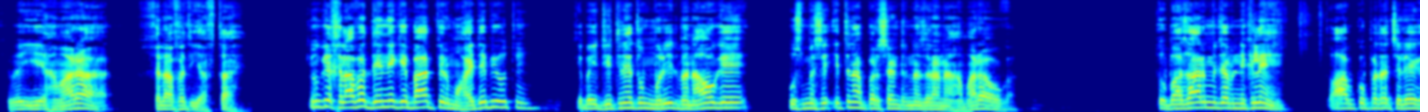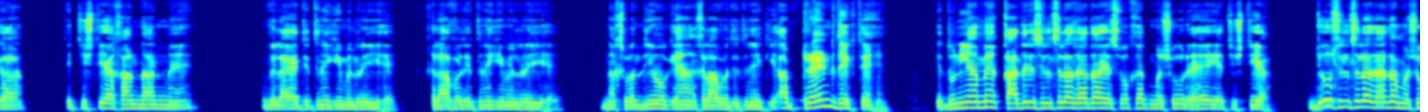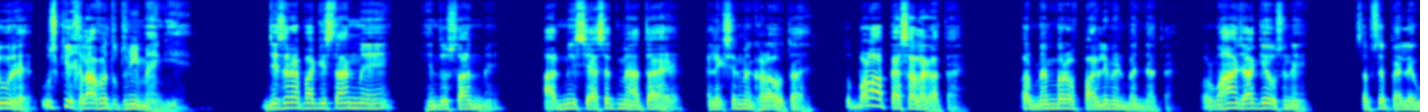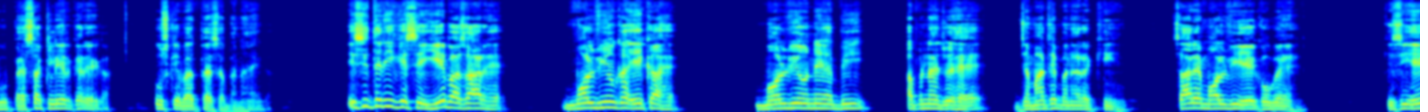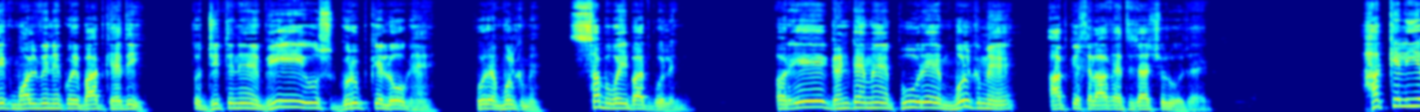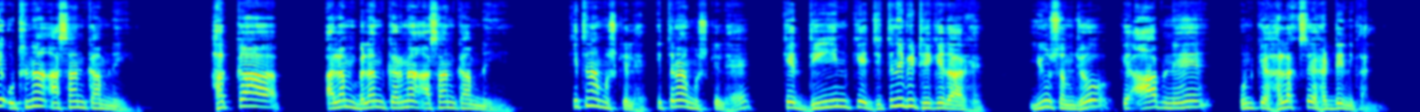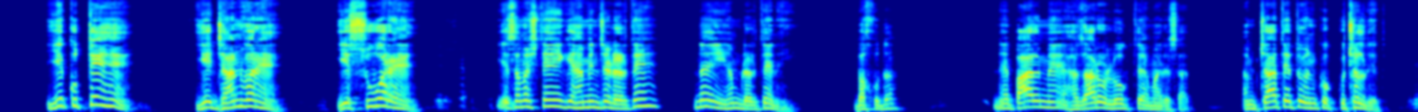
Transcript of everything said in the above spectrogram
کہ بھائی یہ ہمارا خلافت یافتہ ہے۔ کیونکہ خلافت دینے کے بعد پھر معاہدے بھی ہوتے ہیں کہ بھائی جتنے تم مرید بناؤ گے، اس میں سے اتنا پرسینٹ نذرانہ ہمارا ہوگا۔ تو بازار میں جب نکلیں تو آپ کو پتہ چلے گا کہ چشتیہ خاندان میں ولایت اتنے کی مل رہی ہے، خلافت اتنے کی مل رہی ہے نقش بندیوں کے یہاں خلافت اتنے کی۔ اب ٹرینڈ دیکھتے ہیں کہ دنیا میں قادری سلسلہ زیادہ اس وقت مشہور ہے یا چشتیہ۔ جو سلسلہ زیادہ مشہور ہے، اس کی خلافت اتنی مہنگی ہے۔ جس طرح پاکستان میں، ہندوستان میں آدمی سیاست میں آتا ہے، الیکشن میں کھڑا ہوتا ہے، تو بڑا پیسہ لگاتا ہے اور ممبر آف پارلیمنٹ بن جاتا ہے۔ اور وہاں جا کے اس نے سب سے پہلے وہ پیسہ کلیئر کرے گا، اس کے بعد پیسہ بنائے گا۔ اسی طریقے سے یہ بازار ہے، مولویوں کا ایکا ہے۔ مولویوں نے ابھی اپنا جو ہے جماعتیں بنا رکھی ہیں۔ سارے مولوی ایک ہو گئے ہیں۔ کسی ایک مولوی نے کوئی بات کہہ دی تو جتنے بھی اس گروپ کے لوگ ہیں پورے ملک میں سب وہی بات بولیں گے۔ اور ایک گھنٹے میں پورے ملک میں آپ کے خلاف احتجاج شروع ہو جائے گا۔ حق کے لیے اٹھنا آسان کام نہیں ہے۔ حق کا علم بلند کرنا آسان کام نہیں ہے۔ کتنا مشکل ہے، اتنا مشکل ہے کہ دین کے جتنے بھی ٹھیکے دار ہیں، یوں سمجھو کہ آپ نے ان کے حلق سے ہڈی نکال لی۔ یہ کتے ہیں، یہ جانور ہیں، یہ سور ہیں۔ یہ سمجھتے ہیں کہ ہم ان سے ڈرتے ہیں؟ نہیں، ہم ڈرتے نہیں۔ بخدا، نیپال میں ہزاروں لوگ تھے ہمارے ساتھ۔ ہم چاہتے تو ان کو کچل دیتے،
